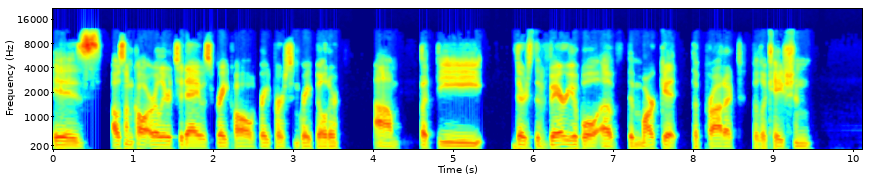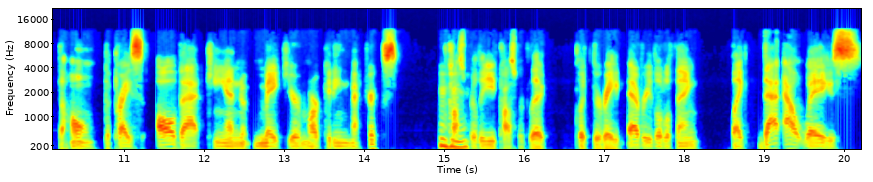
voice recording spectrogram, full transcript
is I was on call earlier today. It was a great call, great person, great builder. Um, but the there's the variable of the market, the product, the location, the home, the price, all that can make your marketing metrics, Mhm. cost per lead, cost per click, click through rate, every little thing. Like that outweighs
